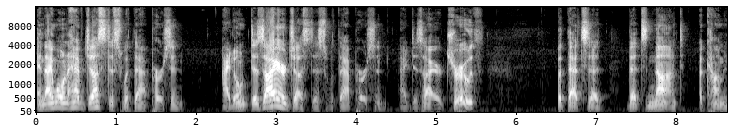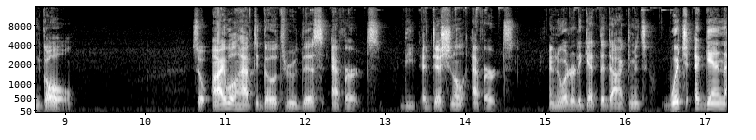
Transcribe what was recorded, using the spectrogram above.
and I won't have justice with that person. I don't desire justice with that person. I desire truth, but that's a, that's not a common goal. So I will have to go through this efforts, the additional efforts in order to get the documents, which again,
